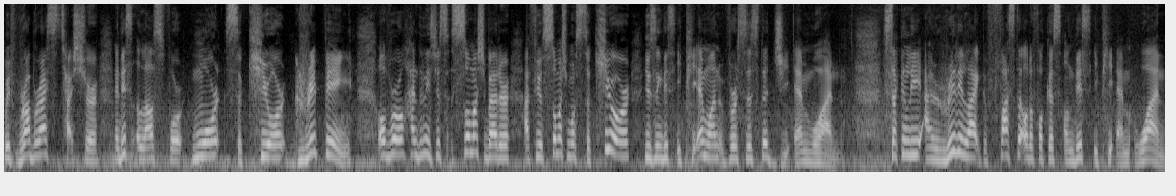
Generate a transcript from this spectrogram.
with rubberized texture, and this allows for more secure gripping. Overall, handling is just so much better. I feel so much more secure using this EPM1 versus the GM1. Secondly, I really like the faster autofocus on this EPM1.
